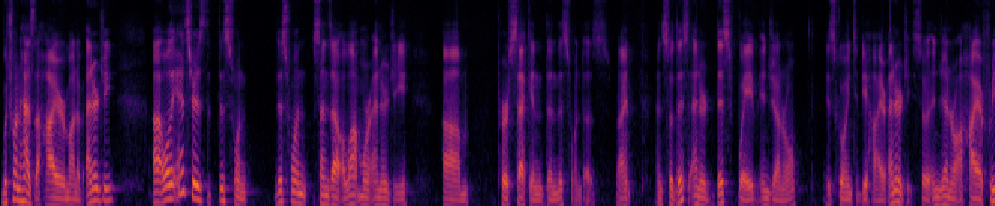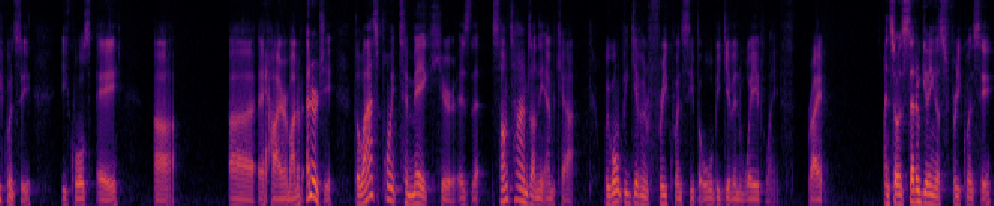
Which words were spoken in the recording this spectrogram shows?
which one has the higher amount of energy? Uh, well, the answer is that this one, this one sends out a lot more energy um, per second than this one does, right? And so this ener- this wave in general is going to be higher energy. So in general, a higher frequency equals a uh, uh, a higher amount of energy. The last point to make here is that sometimes on the MCAT, we won't be given frequency, but we'll be given wavelength, right? And so instead of giving us frequency,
